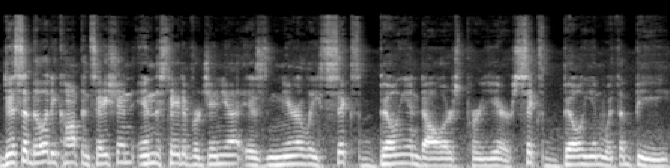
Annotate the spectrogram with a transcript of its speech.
disability compensation in the state of Virginia is nearly $6 billion per year, 6 billion with a B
